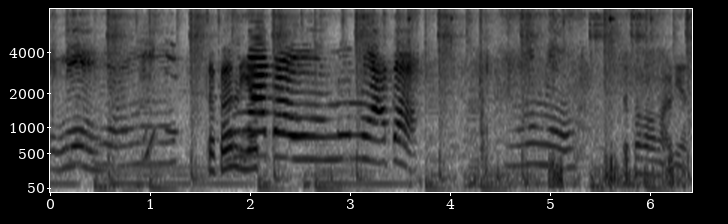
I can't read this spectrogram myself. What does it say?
Ini. coba lihat. coba mama lihat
